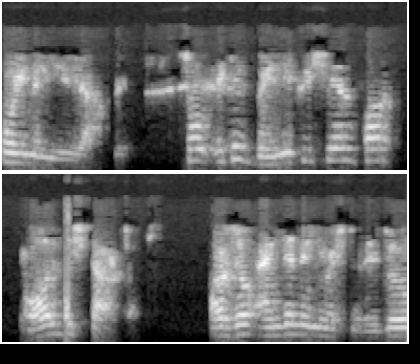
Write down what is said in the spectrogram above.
कोई नहीं है यहाँ पे। So it is beneficial for all the startup और जो एंजल इन्वेस्टर है जो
